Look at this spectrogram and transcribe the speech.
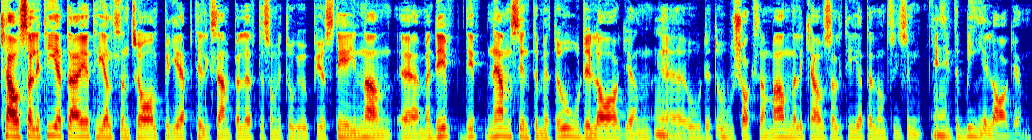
kausalitet är ett helt centralt begrepp till exempel eftersom vi tog upp just det innan. Eh, men det, det, nämns inte med ett ord i lagen. Mm. Eh, ordet orsakssamband eller kausalitet eller någonting som finns mm. inte med i lagen.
